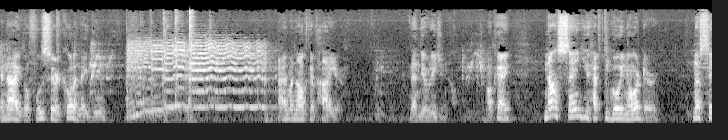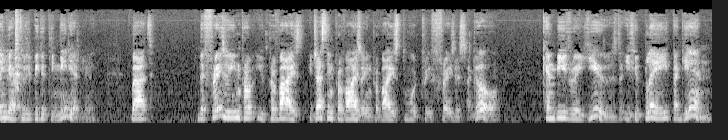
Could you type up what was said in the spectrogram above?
And now I go full circle and I do I'm an octave higher than the original. Okay? Not saying you have to go in order not saying you have to repeat it immediately, but the phrase you, impro- you improvise, you just improvise or improvised two or three phrases ago, can be reused if you play it again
